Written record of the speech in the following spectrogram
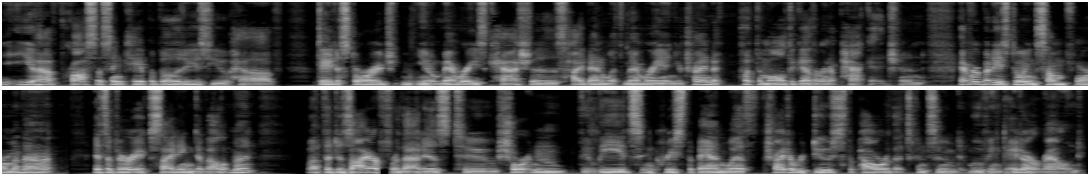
you have processing capabilities, you have data storage, you know, memories, caches, high bandwidth memory, and you're trying to put them all together in a package. And everybody's doing some form of that. It's a very exciting development. But the desire for that is to shorten the leads, increase the bandwidth, try to reduce the power that's consumed moving data around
